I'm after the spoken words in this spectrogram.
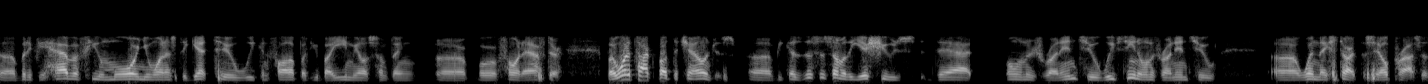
Uh, but if you have a few more and you want us to get to, we can follow up with you by email or something uh, or phone after. But I want to talk about the challenges uh, because this is some of the issues that owners run into. We've seen owners run into uh, when they start the sale process.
